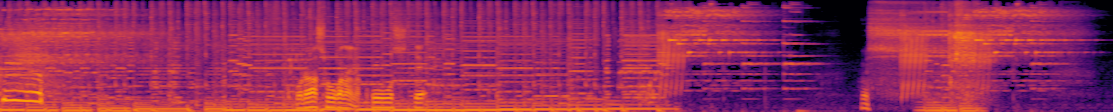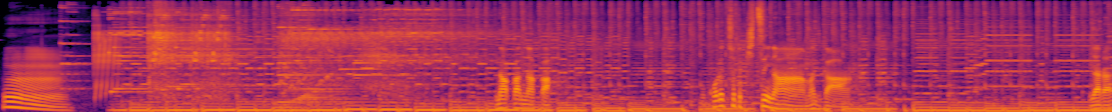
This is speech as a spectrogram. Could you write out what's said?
くー。これはしょうがないな。こうして。よし。うん。なかなか。これちょっときついなマジか。やら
